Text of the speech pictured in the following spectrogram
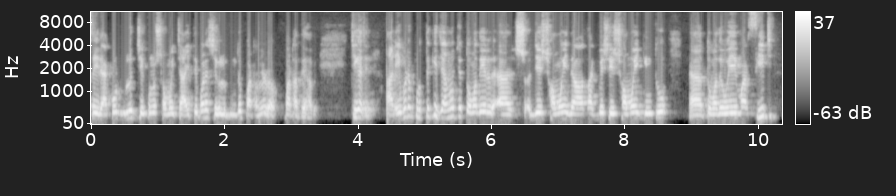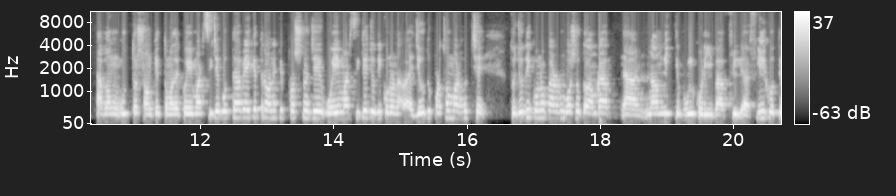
সেই রেকর্ডগুলো যে কোনো সময় চাইতে পারে, সেগুলো কিন্তু পাঠানোর পাঠাতে হবে। ঠিক আছে? আর এবারে প্রত্যেকে জানো যে তোমাদের যে সময় দেওয়া থাকবে, সেই সময় কিন্তু তোমাদের ওএমআর সিট এবং উত্তর সংকেত তোমাদের ওএমআর সিটে করতে হবে। এক্ষেত্রে অনেকের প্রশ্ন যে ওএমআর সিটে যদি কোনো যেহেতু প্রথমবার হচ্ছে, তো যদি কোনো কারণবশত আমরা নাম লিখতে ভুল করি বা ফিল করতে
